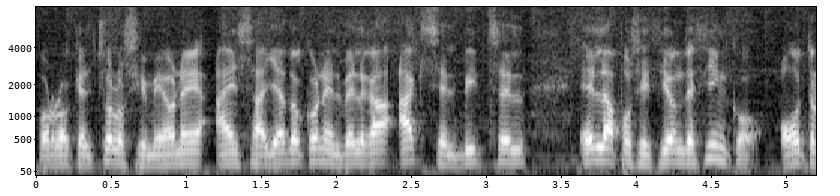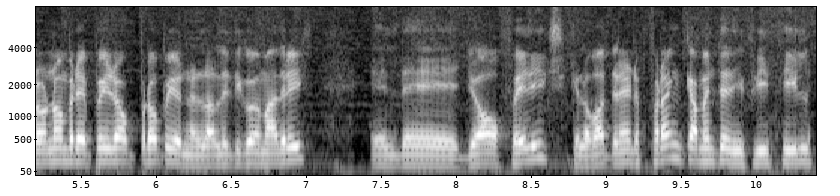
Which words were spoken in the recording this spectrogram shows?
por lo que el Cholo Simeone ha ensayado con el belga Axel Witzel en la posición de 5. Otro nombre propio en el Atlético de Madrid, el de Joao Félix, que lo va a tener francamente difícil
